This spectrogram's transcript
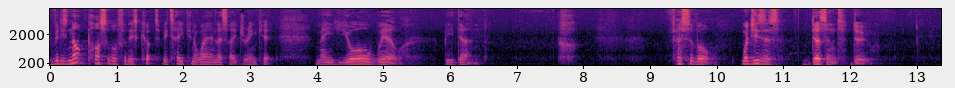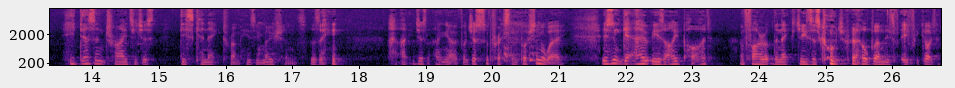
if it is not possible for this cup to be taken away unless I drink it, may your will be done. First of all, what Jesus doesn't do, he doesn't try to just disconnect from his emotions, does he? I just, you know, if I just suppress them, push them away, he doesn't get out his iPod and fire up the next Jesus culture album, his favorite culture.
